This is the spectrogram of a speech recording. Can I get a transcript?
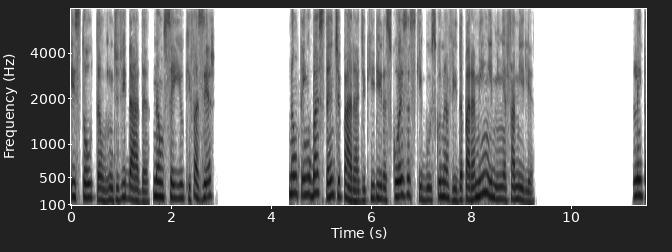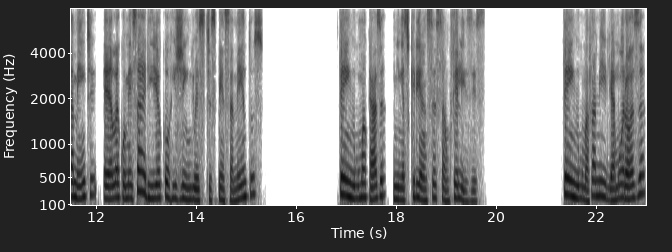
Estou tão endividada, não sei o que fazer, não tenho bastante para adquirir as coisas que busco na vida para mim e minha família. Lentamente, ela começaria corrigindo estes pensamentos. Tenho uma casa, minhas crianças são felizes. Tenho uma família amorosa.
